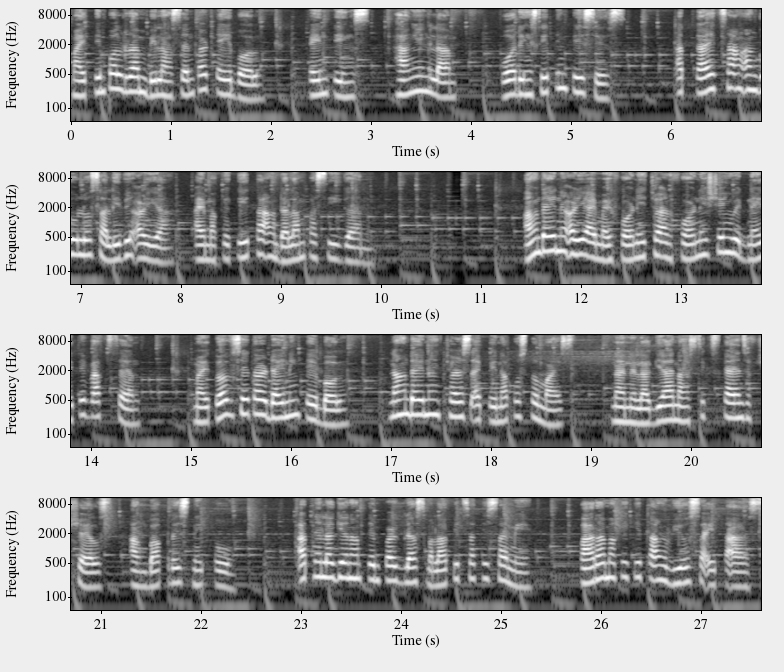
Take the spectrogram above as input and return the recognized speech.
May temple drum bilang center table, paintings, hanging lamp, wooden seating pieces, at kahit saang anggulo sa living area ay makikita ang dalampasigan. Ang dining area ay may furniture and furnishing with native accent. May 12-seater dining table. Nang dining chairs ay pinakustomize na nilagyan ng 6 kinds of shells ang backrest nito. At nilagyan ng tempered glass malapit sa kisame para makikita ang view sa itaas.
